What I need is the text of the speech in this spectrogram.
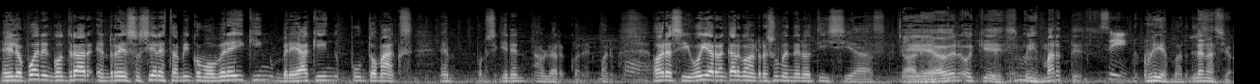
Eh, lo pueden encontrar en redes sociales también como breaking, breaking.max, eh, por si quieren hablar con él. Bueno, ahora sí, voy a arrancar con el resumen de noticias. Eh, a ver, ¿hoy qué es? Hoy es martes. Sí. Hoy es martes. La Nación.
